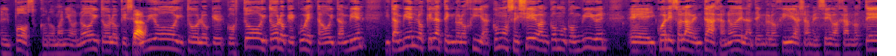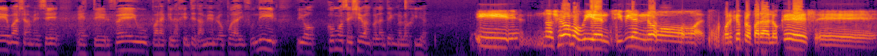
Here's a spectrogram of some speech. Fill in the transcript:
el post-cromañón, ¿no? Y todo lo que se vivió y todo lo que costó y todo lo que cuesta hoy también. Y también lo que es la tecnología, cómo se llevan, cómo conviven eh, y cuáles son las ventajas, ¿no? De la tecnología, llámese bajar los temas, llámese este, el Facebook para que la gente también lo pueda difundir. Digo, ¿cómo se llevan con la tecnología? Y nos llevamos bien, si bien no, por ejemplo, para lo que es eh,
